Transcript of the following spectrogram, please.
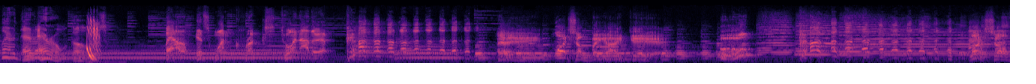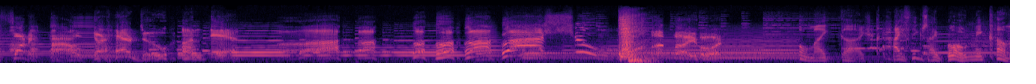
where'd that arrow goes? Well, it's one crooks to another. Hey, what's a big idea? Ooh, what's so funny, pal? Your hairdo undead. Uh, uh, uh, uh, uh, uh, shoo! Up my hood. Oh my gosh, I thinks I blowed me cover.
